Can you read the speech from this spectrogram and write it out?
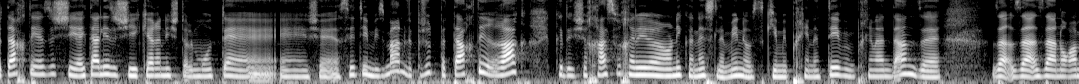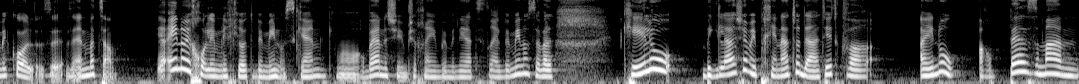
פתחתי איזושהי, הייתה לי איזושהי קרן השתלמות אה, אה, שעשיתי מזמן, ופשוט פתחתי רק כדי שחס וחלילה לא ניכנס למינוס, כי מבחינתי ומבחינת דן זה, זה, זה, זה הנורא מכל, זה, זה אין מצב. היינו יכולים לחיות במינוס, כן? כמו הרבה אנשים שחיים במדינת ישראל במינוס, אבל כאילו, בגלל שמבחינה תודעתית כבר היינו הרבה זמן,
